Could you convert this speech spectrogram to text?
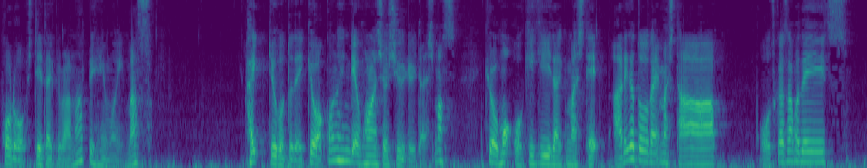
フォローしていただければなというふうに思います。はい。ということで今日はこの辺でお話を終了いたします。今日もお聞きいただきましてありがとうございました。お疲れ様です。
